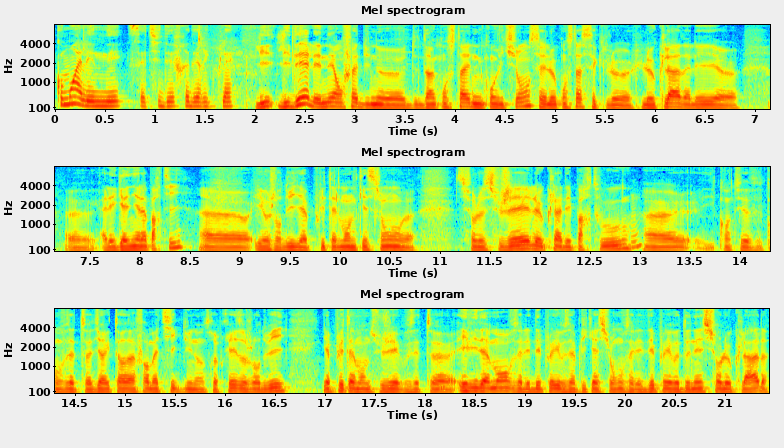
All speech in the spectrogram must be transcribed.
Comment elle est née, cette idée, Frédéric Play? L'idée, elle est née en fait d'un constat et d'une conviction. C'est le constat, c'est que le, le, cloud allait, euh, euh, allait gagner la partie. Euh, et aujourd'hui, il n'y a plus tellement de questions sur le sujet. Le cloud est partout. Mmh. Quand, quand, vous êtes directeur d'informatique d'une entreprise aujourd'hui, il n'y a plus tellement de sujets. Vous êtes évidemment, vous allez déployer vos applications, vous allez déployer vos données sur le cloud.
